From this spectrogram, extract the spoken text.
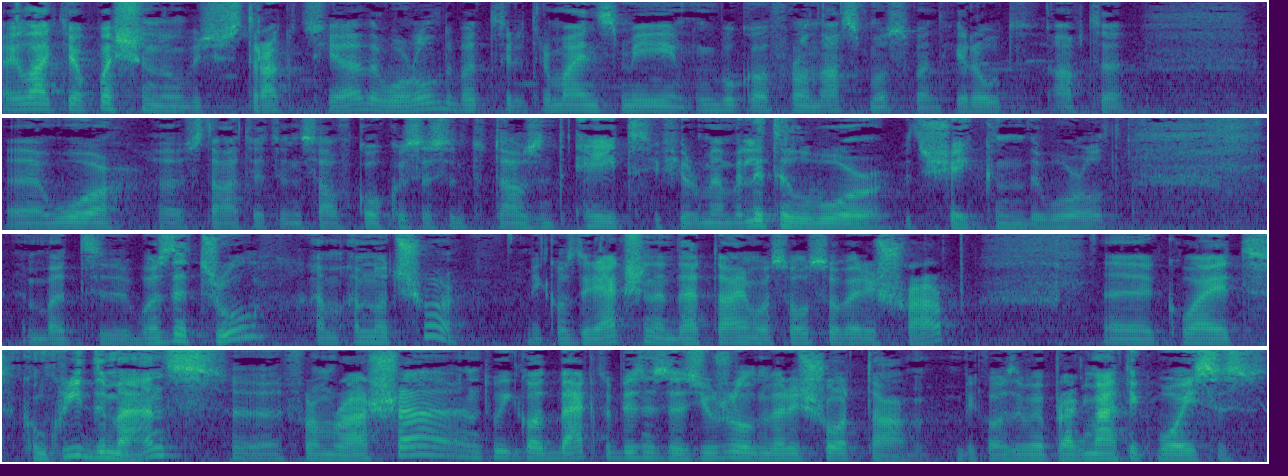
I liked your question, which struck yeah, the world, but it reminds me book of Ron Asmus when he wrote after uh, war uh, started in South Caucasus in 2008. If you remember, little war which shaken the world. But uh, was that true? I'm, I'm, not sure because the reaction at that time was also very sharp. Uh, quite concrete demands uh, from Russia, and we got back to business as usual in very short time because there were pragmatic voices,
